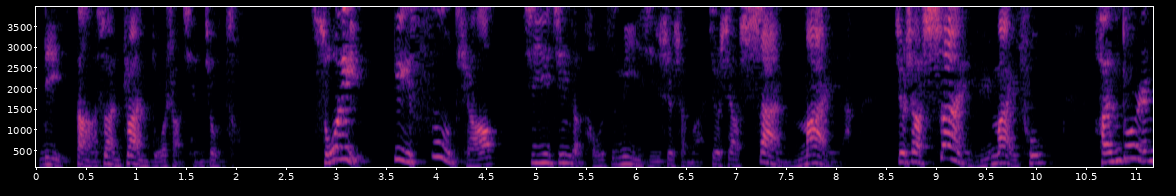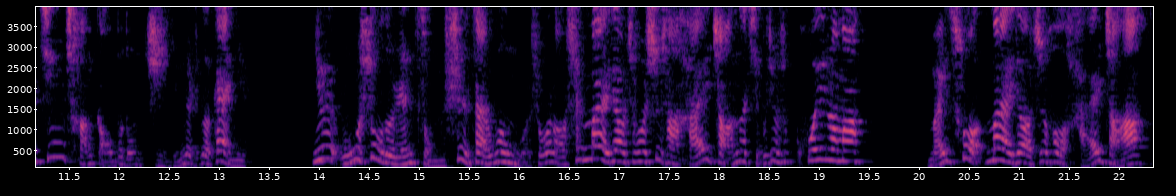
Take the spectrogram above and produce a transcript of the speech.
你打算赚多少钱就走？所以第四条基金的投资秘籍是什么？就是要善卖呀，就是要善于卖出。很多人经常搞不懂止盈的这个概念，因为无数的人总是在问我说：“老师，卖掉之后市场还涨，那岂不就是亏了吗？”没错，卖掉之后还涨，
